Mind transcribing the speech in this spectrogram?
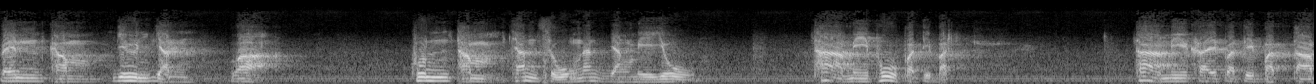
เป็นคำยืนยันว่า คุณธรรมชั้นสูงนั้นยังมีอยู่ ถ้ามีผู้ปฏิบัติ ถ้ามีใครปฏิบัติตาม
